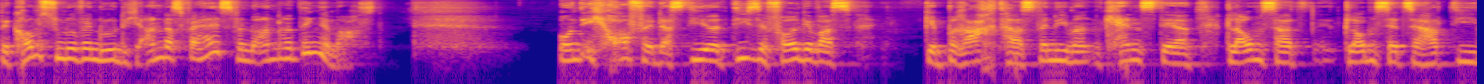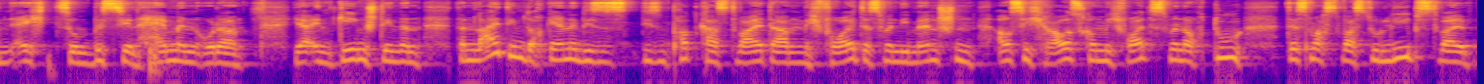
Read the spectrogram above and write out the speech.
bekommst du nur, wenn du dich anders verhältst, wenn du andere Dinge machst. Und ich hoffe, dass dir diese Folge was gebracht hast, wenn du jemanden kennst, der Glaubenssatz, Glaubenssätze hat, die ihn echt so ein bisschen hemmen oder ja entgegenstehen, dann, dann leite ihm doch gerne dieses, diesen Podcast weiter. Mich freut es, wenn die Menschen aus sich rauskommen. Mich freut es, wenn auch du das machst, was du liebst, weil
